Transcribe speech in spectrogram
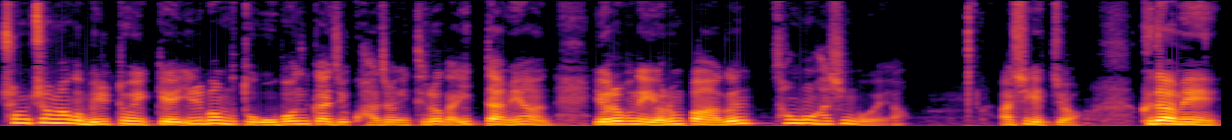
촘촘하고 밀도 있게 1번부터 5번까지 과정이 들어가 있다면 여러분의 여름방학은 성공하신 거예요. 아시겠죠? 그 다음에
